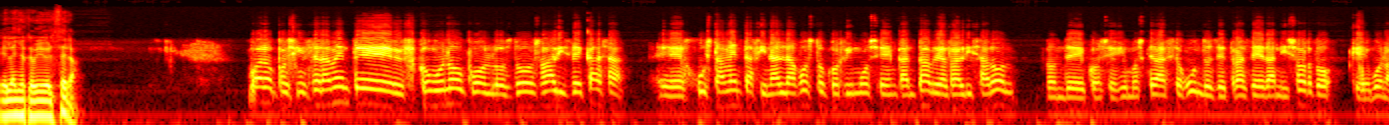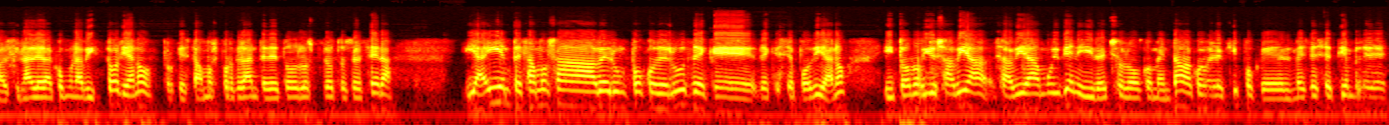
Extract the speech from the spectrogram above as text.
el año que me el Cera? Bueno, pues sinceramente, como no, con los dos rallies de casa, eh, justamente a final de agosto corrimos en Cantabria el Rally Sarón, donde conseguimos quedar segundos detrás de Dani Sordo, que bueno, al final era como una victoria, ¿no? Porque estábamos por delante de todos los pilotos del Cera. Y ahí empezamos a ver un poco de luz de que, de que se podía, ¿no? Y todo yo sabía, sabía muy bien, y de hecho lo comentaba con el equipo, que el mes de septiembre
